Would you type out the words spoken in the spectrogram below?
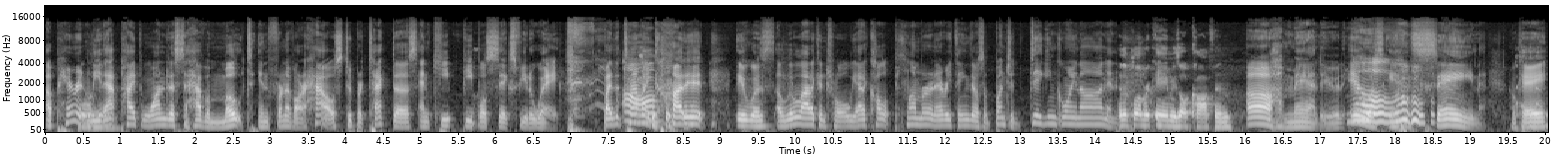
apparently oh, that pipe wanted us to have a moat in front of our house to protect us and keep people six feet away. By the time Aw. I got it. It was a little out of control. We had to call a plumber and everything. There was a bunch of digging going on, and And the plumber came, he's all coughing. Oh man, dude, it No. was insane. Okay,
